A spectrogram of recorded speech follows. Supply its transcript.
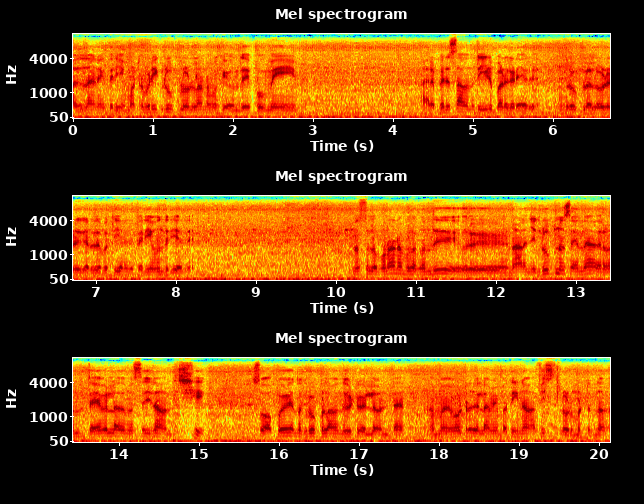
அதுதான் எனக்கு தெரியும். மற்றபடி குரூப் லோடெலாம் நமக்கு வந்து எப்போவுமே அதில் பெருசாக வந்துட்டு ஈடுபாடு கிடையாது. குரூப்பில் லோடு எடுக்கிறத பற்றி எனக்கு தெரியவும் தெரியாது. இன்னும் சொல்ல போனால் நம்மளுக்கு வந்து ஒரு நாலஞ்சு குரூப்னு சேர்ந்தேன் அதில் வந்து தேவையில்லாத மெசேஜ் தான் வந்துச்சு. ஸோ அப்போவே அந்த குரூப்பெல்லாம் வந்து விட்டு வெளில வந்துட்டேன். நம்ம ஓட்டுறது எல்லாமே பார்த்திங்கன்னா ஆஃபீஸ் லோடு மட்டும்தான்.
